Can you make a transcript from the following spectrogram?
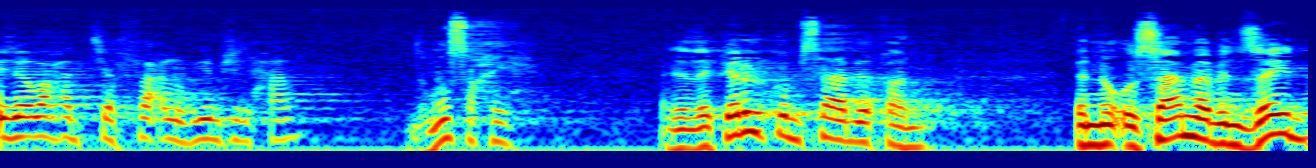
اجى واحد تشفع له ويمشي الحال هذا مو صحيح أنا ذكر لكم سابقا إنه أسامة بن زيد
